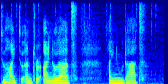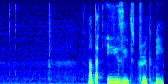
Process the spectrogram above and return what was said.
Too high to enter. I know that. I knew that. It's not that easy to trick me.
